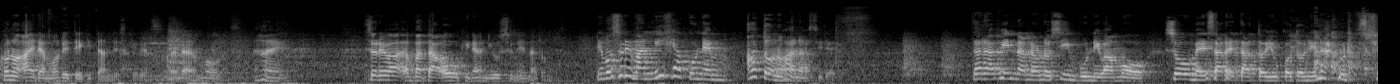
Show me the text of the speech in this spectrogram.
この間も出てきたんですけれどももう、はい、それはまた大きなニュースになるんです。でもそれは200年後の話です。ただフィンランドの新聞にはもう証明されたということになるんです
